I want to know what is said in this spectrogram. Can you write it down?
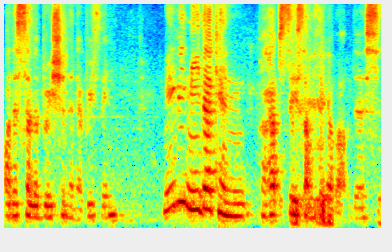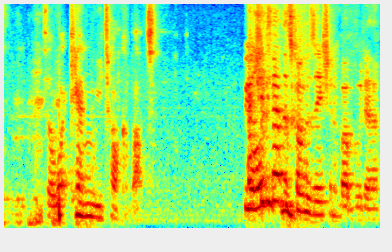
all the celebration and everything. Maybe Meeda can perhaps say something about this. So, what can we talk about? We always have this conversation about Buddha,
